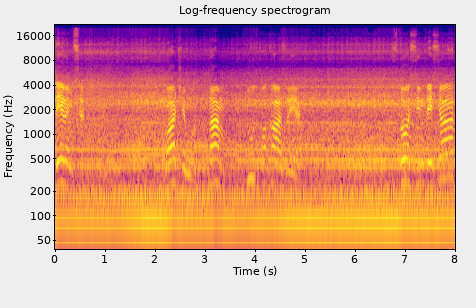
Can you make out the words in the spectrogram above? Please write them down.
Дивимося. Бачимо, там тут показує 170,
